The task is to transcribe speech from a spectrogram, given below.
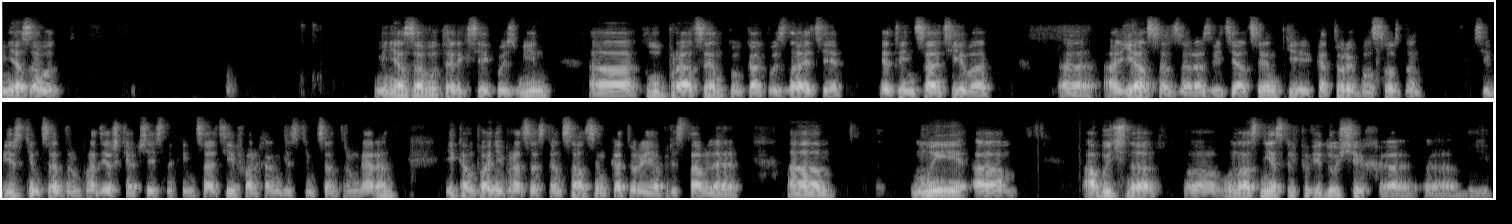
Меня зовут, меня зовут Алексей Кузьмин. А, клуб про оценку, как вы знаете, это инициатива а, Альянса за развитие оценки, который был создан Сибирским центром поддержки общественных инициатив, Архангельским центром «Гарант» и компанией «Процесс Консалтинг», которую я представляю. Мы обычно, у нас несколько ведущих,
